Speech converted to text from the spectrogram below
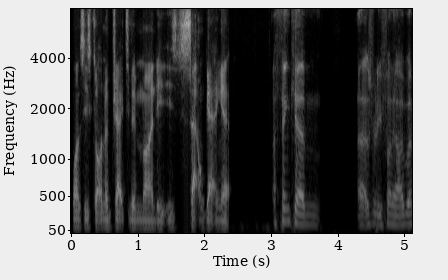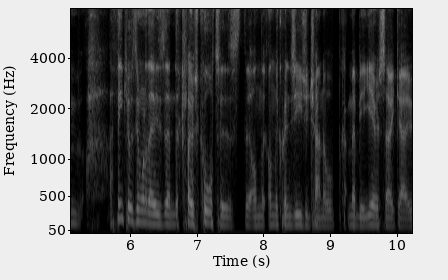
once he's got an objective in mind, he, he's set on getting it. I think um, that was really funny. I remember, I think it was in one of those um, the close quarters that on the on the Quins YouTube channel maybe a year or so ago.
